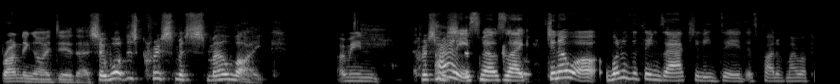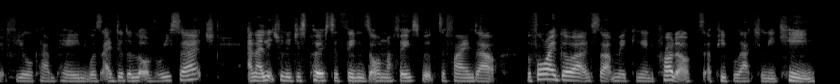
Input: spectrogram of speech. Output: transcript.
branding idea there. So what does Christmas smell like? I mean, Christmas. apparently it smells like do you know what one of the things i actually did as part of my rocket fuel campaign was i did a lot of research and i literally just posted things on my facebook to find out before i go out and start making any products are people actually keen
